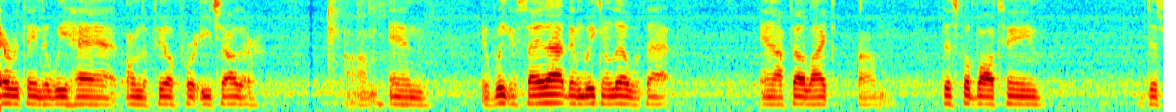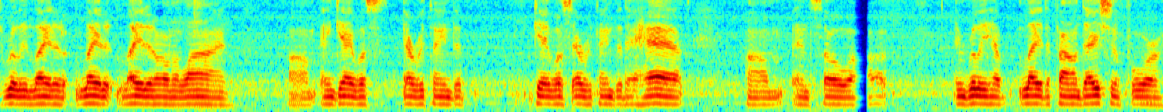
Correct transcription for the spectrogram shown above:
everything that we had on the field for each other. Um, and if we can say that, then we can live with that. And I felt like um, this football team just really laid it laid it laid it on the line um, and gave us everything that gave us everything that they had. Um, and so uh, and really have laid the foundation for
